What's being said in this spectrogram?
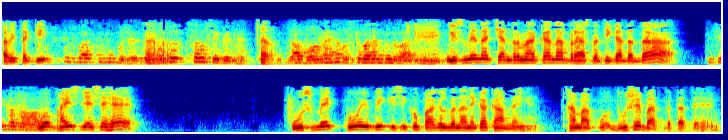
अभी तक की। उस बात को नहीं पूछ रहे वो तो सर्व स्वीकृत है। हाँ। जो आप बोल रहे हैं ना उसके बारे में कोई विवाद नहीं इसमें न चंद्रमा का न बृहस्पति का दद्दा। किसी का प्रभाव वो भैंस जैसे है। उसमें कोई भी किसी को पागल बनाने का काम नहीं है। हम आपको दूसरे बात बताते हैं।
